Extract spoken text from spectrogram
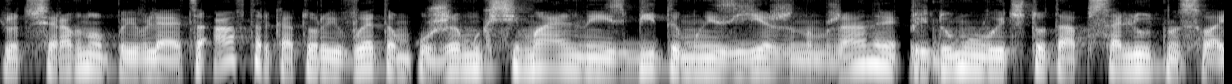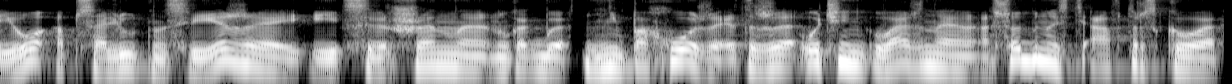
И вот все равно появляется автор, который в этом уже максимально избитом и изъезженном жанре придумывает что-то абсолютно свое, абсолютно свежее и совершенно, ну, как бы не похожее. Это же очень важная особенность авторского,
